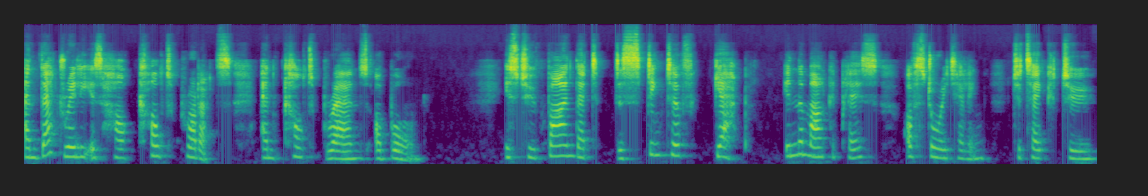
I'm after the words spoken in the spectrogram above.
And that really is how cult products and cult brands are born, is to find that distinctive gap in the marketplace of storytelling to take to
